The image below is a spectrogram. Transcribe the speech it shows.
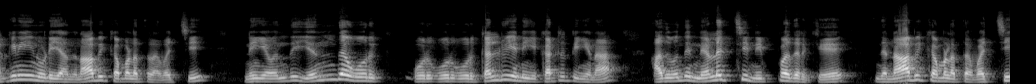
அக்னியினுடைய அந்த நாபிக் கமலத்தில் வச்சு நீங்கள் வந்து எந்த ஒரு ஒரு ஒரு ஒரு கல்வியை நீங்கள் கற்றுட்டீங்கன்னா அது வந்து நிலைச்சி நிற்பதற்கு இந்த நாபிக் கமலத்தை வச்சு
